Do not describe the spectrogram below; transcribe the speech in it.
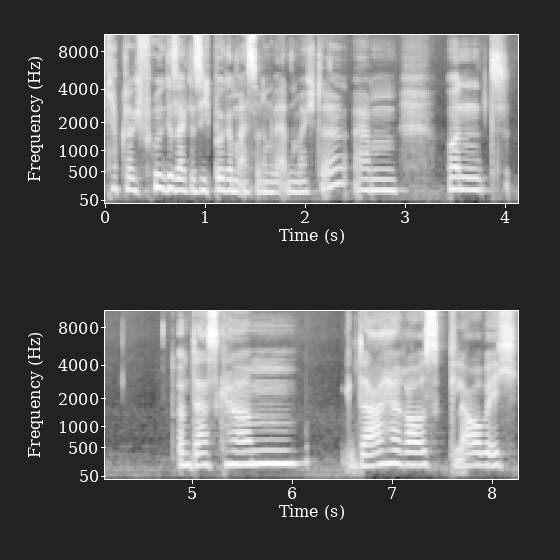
ich habe, glaube ich, früh gesagt, dass ich Bürgermeisterin werden möchte. Ähm, und und das kam da heraus, glaube ich,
